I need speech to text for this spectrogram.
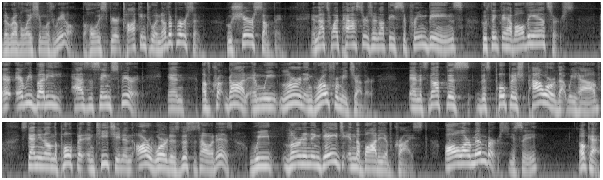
the revelation was real. The Holy Spirit talking to another person who shares something. And that's why pastors are not these supreme beings who think they have all the answers. Everybody has the same spirit and of God, and we learn and grow from each other. And it's not this, this popish power that we have standing on the pulpit and teaching, and our word is this is how it is. We learn and engage in the body of Christ. All our members, you see. Okay.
